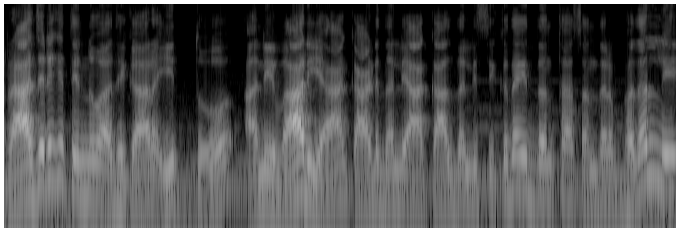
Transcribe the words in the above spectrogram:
ರಾಜರಿಗೆ ತಿನ್ನುವ ಅಧಿಕಾರ ಇತ್ತು. ಅನಿವಾರ್ಯ ಕಾಡಿನಲ್ಲಿ, ಆ ಕಾಲದಲ್ಲಿ ಸಿಕ್ಕದೇ ಇದ್ದಂತಹ ಸಂದರ್ಭದಲ್ಲಿ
